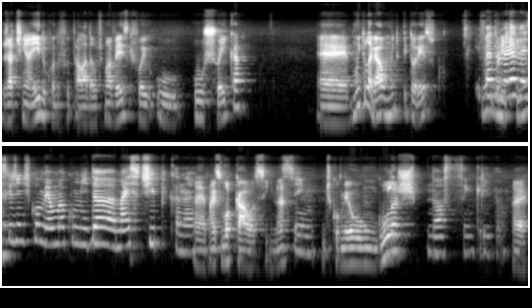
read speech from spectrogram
já tinha ido quando fui para lá da última vez, que foi o Ushuaika. É muito legal, muito pitoresco, E foi a Muito primeira bonitinho. vez que a gente comeu uma comida mais típica, né? é mais local assim, né? Sim. A gente comeu um goulash, Nossa, incrível. é,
